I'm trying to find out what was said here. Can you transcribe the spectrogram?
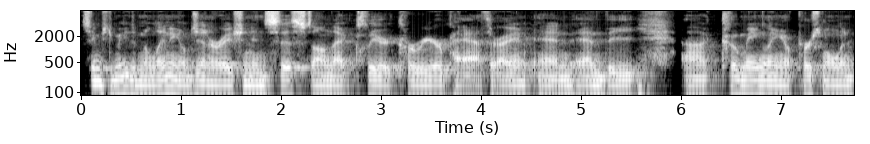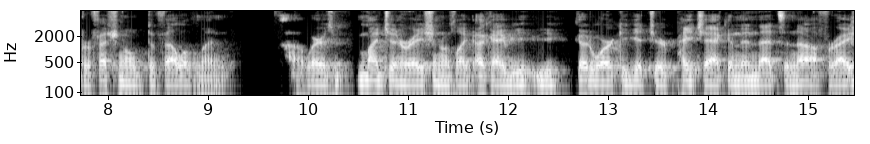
Seems to me the millennial generation insists on that clear career path, right? And and the uh, commingling of personal and professional development. Uh, whereas my generation was like, okay, you, you, go to work, you get your paycheck, and then that's enough, right?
